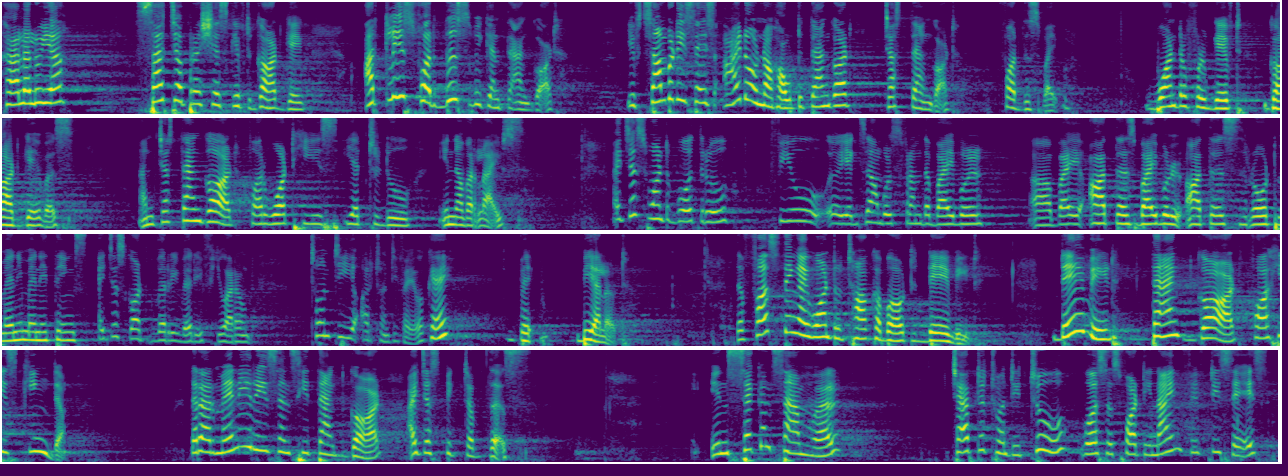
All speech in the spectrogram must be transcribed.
Hallelujah. Such a precious gift God gave. At least for this, we can thank God. If somebody says, I don't know how to thank God, just thank God for this Bible wonderful gift God gave us. And just thank God for what He is yet to do in our lives. I just want to go through few uh, examples from the Bible uh, by authors, Bible authors wrote many, many things. I just got very, very few, around 20 or 25, okay? Be, be alert. The first thing I want to talk about David. David thanked God for his kingdom. There are many reasons he thanked God. I just picked up this. In 2 Samuel chapter 22, verses 49 50 says,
